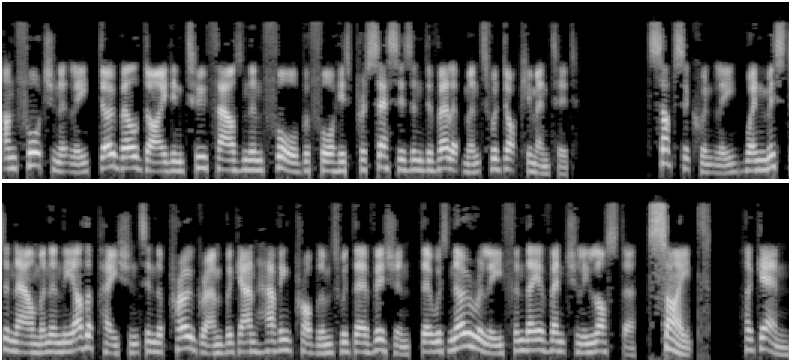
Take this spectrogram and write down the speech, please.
Unfortunately, Dobelle died in 2004 before his processes and developments were documented. Subsequently, when Mr. Naumann and the other patients in the program began having problems with their vision, there was no relief and they eventually lost their sight Again,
